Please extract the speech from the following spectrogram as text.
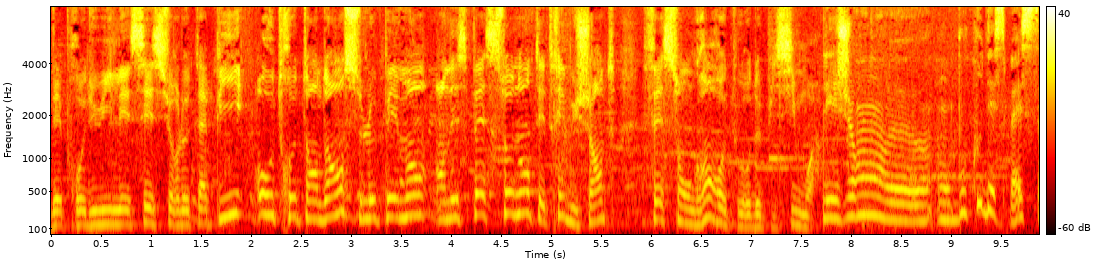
Des produits laissés sur le tapis. Autre tendance, le paiement en espèces sonnantes et trébuchantes fait son grand retour depuis six mois. Les gens euh, ont beaucoup d'espèces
